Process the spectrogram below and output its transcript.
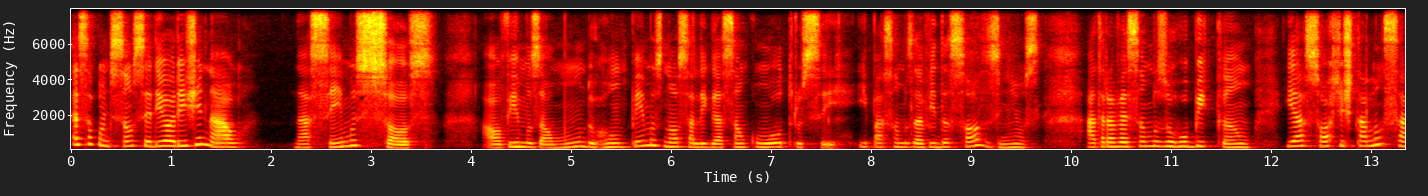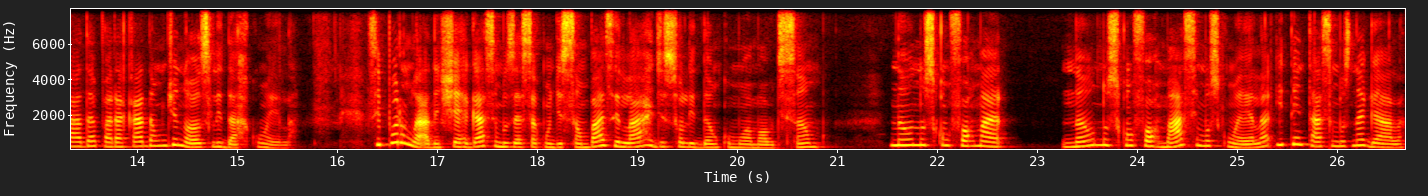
Essa condição seria original. Nascemos sós, ao virmos ao mundo, rompemos nossa ligação com outro ser e passamos a vida sozinhos. Atravessamos o Rubicão e a sorte está lançada para cada um de nós lidar com ela. Se por um lado enxergássemos essa condição basilar de solidão como uma maldição, não nos, conformar, não nos conformássemos com ela e tentássemos negá-la,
